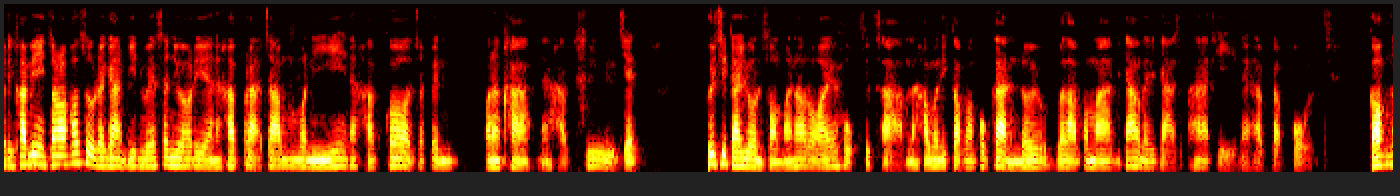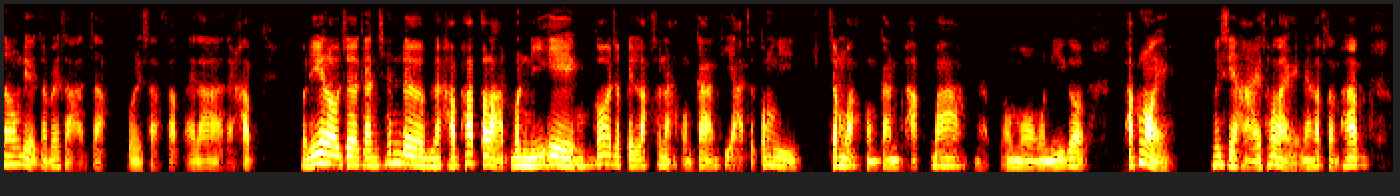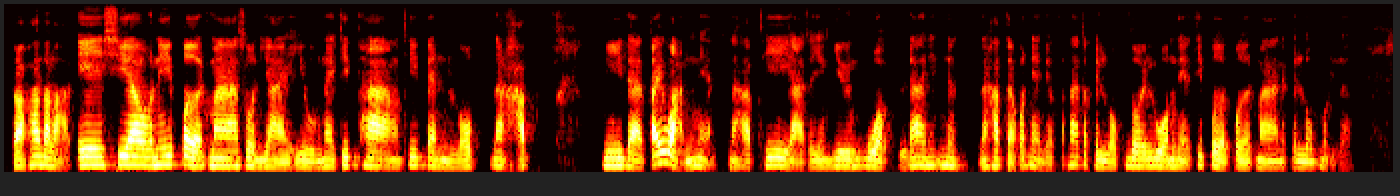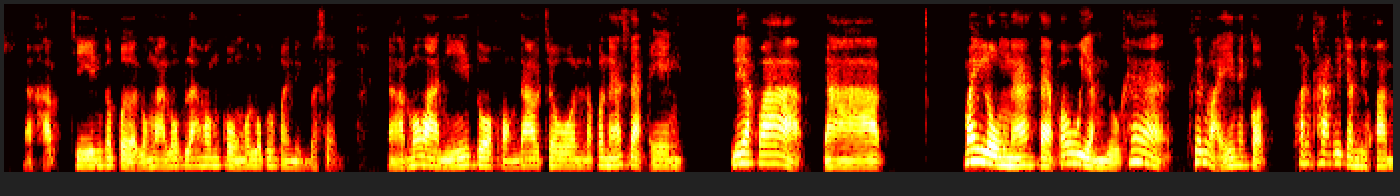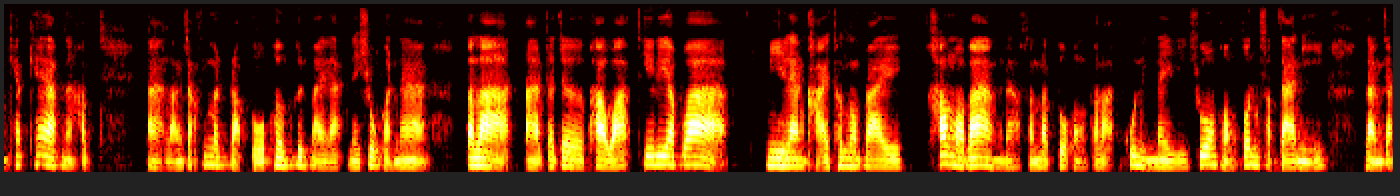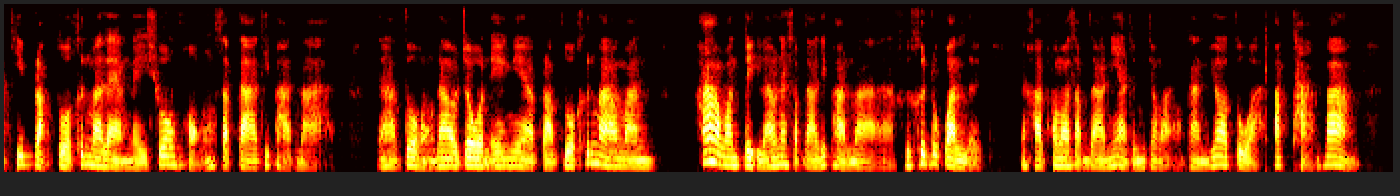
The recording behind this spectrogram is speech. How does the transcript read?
วัสดีครับยินดีต้อนรับเข้าสู่รายการ Invest in Your Area นะครับ ประจำวันนี้นะครับ ก็จะเป็นวันอังคารนะครับ ที่ 7 พฤศจิกายน 2563 นะครับ วันนี้กลับมาพบกันโดยเวลาประมาณ9นาฬิกา15นาทีนะครับ กับผมก๊อฟน้องเดียวจันไพศาลจากบริษัทซับไอล่านะครับ วันนี้เราเจอกันเช่นเดิมนะครับ ภาพตลาดวันนี้เองก็จะเป็นลักษณะของการที่อาจจะต้องมีจังหวะของการพักบ้างนะครับเรามองวันนี้ก็พักหน่อย ไม่เสียหายเท่าไหร่นะครับสัมภาพสำหรับภาพตลาดเอเชียวันนี้เปิดมาส่วนใหญ่อยู่ในทิศทางที่เป็นลบนะครับ มีแต่ไต้หวันเนี่ยนะครับที่อาจจะยังยืนบวกอยู่ได้นิดนึงนะครับ แต่ว่าเนี่ยเดี๋ยวก็น่าจะเป็นลบโดยรวมเนี่ยที่เปิดเปิดมาเนี่ยเป็นลบหมดเลยนะครับจีนก็เปิดลงมาลบแล้วฮ่องกงก็ลบลงไปหนึ่งเปอร์เซ็นต์นะครับเมื่อวานนี้ตัวของดาวโจนส์แล้วก็ NASDAQ เอง เรียกว่าอ่าไม่ลงนะ แต่ก็เหวี่ยงอยู่แค่เคลื่อนไหวในกรอบ ค่อนข้างที่จะมีความแคบๆนะครับหลังจากที่มันปรับตัวเพิ่มขึ้นไปแล้วในช่วงก่อนหน้า ตลาดอาจจะเจอภาวะที่เรียกว่า มีแรงขายทางกำไรเข้ามาบ้างนะครับสำหรับตัวของตลาดหุ้นในช่วงของต้นสัปดาห์นี้ หลังจากที่ปรับตัวขึ้นมาแรงในช่วงของสัปดาห์ที่ผ่านมานะครับตัวของดาวโจนส์เองเนี่ยปรับตัวขึ้นมาประมาณ5วันติดแล้วในสัปดาห์ที่ผ่านมาคือขึ้นทุกวันเลยนะครับพอมาสัปดาห์นี้อาจจะมีจังหวะของการย่อตัวพักฐานบ้าง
